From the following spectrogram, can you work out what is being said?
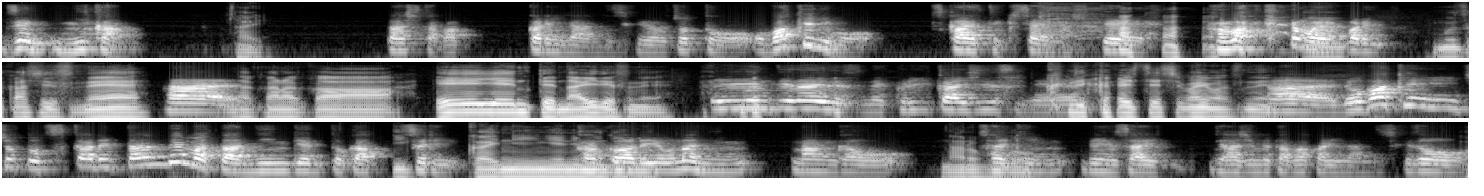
全2巻はい出したばっかりなんですけど、ちょっとお化けにも疲れてきちゃいまして、お化けもやっぱり、難しいですねはなかなか永遠ってないですねい、永遠ってないですね、繰り返しですね。繰り返してしまいますねはい、でお化けにちょっと疲れたんで、また人間とがっつ一り回人間に関わるような人漫画を最近連載で始めたばかりなんですけど、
